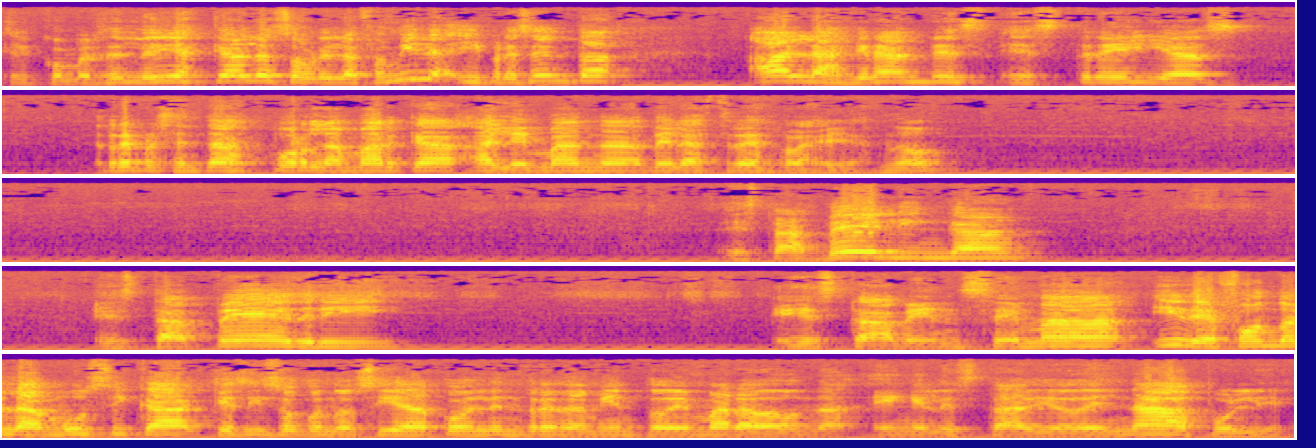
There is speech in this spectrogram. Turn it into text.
el comercial de Adidas que habla sobre la familia y presenta a las grandes estrellas representadas por la marca alemana de las tres rayas, ¿no? Está Bellingham, está Pedri, está Benzema y de fondo la música que se hizo conocida con el entrenamiento de Maradona en el estadio del Napoli.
